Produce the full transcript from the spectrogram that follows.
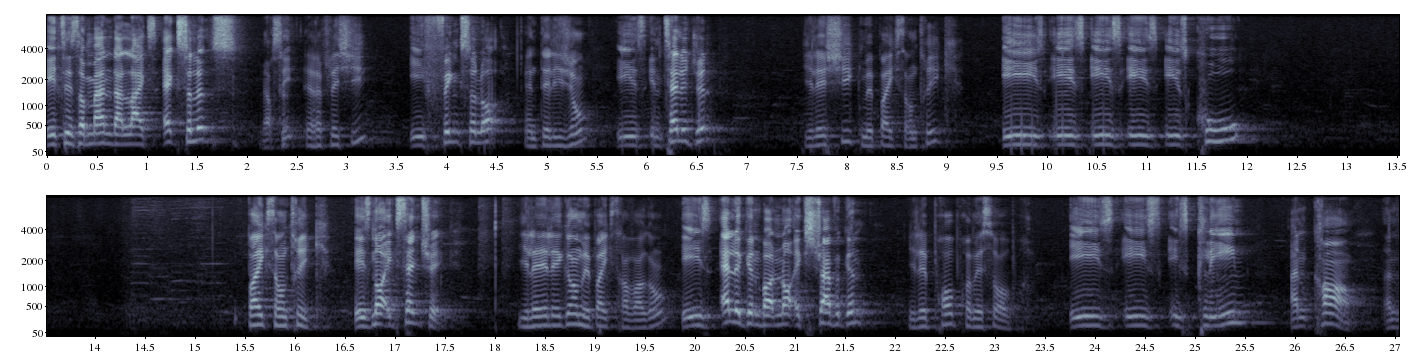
It is a man that likes excellence. Merci. Il réfléchit, He thinks a lot. intelligent, He is intelligent. il est chic mais pas excentrique, He's, he's, he's, he's, he's cool. pas excentrique. He's not eccentric. Il est élégant mais pas extravagant. He's elegant but not extravagant. Il est propre mais sobre. He's, he's, he's clean and calm. And?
